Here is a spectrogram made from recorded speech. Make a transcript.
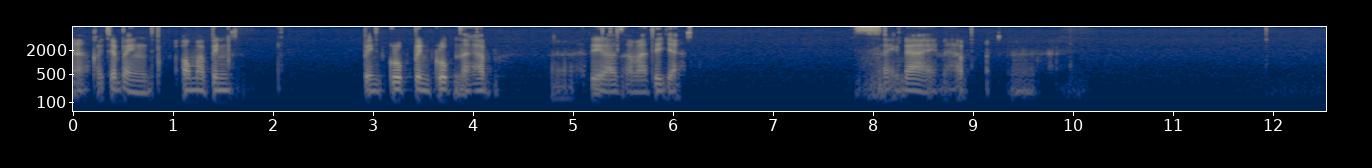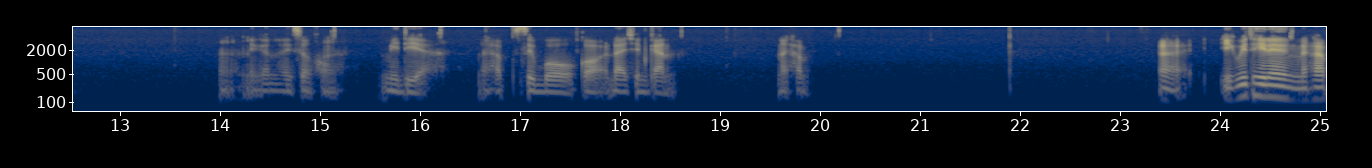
อะก็จะแบ่งออกมาเป็นเป็นกลุ่มเป็นกลุ่มนะครับที่เราสามารถที่จะแทรกได้นะครับนี่ก็ในส่วนของมีเดียนะครับซิโบก็ได้เช่นกันนะครับอีกวิธีหนึ่งนะครับ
